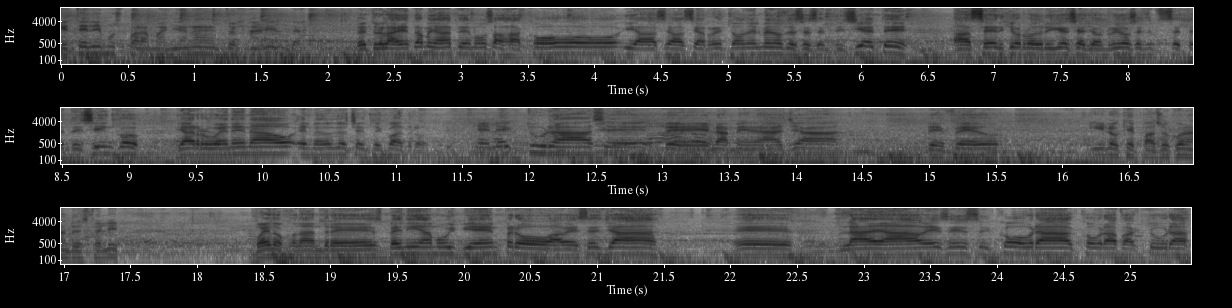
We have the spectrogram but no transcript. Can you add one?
¿Qué tenemos para mañana dentro de la agenda? Dentro de la agenda mañana tenemos a Jacobo y a Sebastián Rendón el menos de 67, a Sergio Rodríguez y a John Ríos 75 y a Rubén Henao el menos de 84. ¿Qué lectura hace de la medalla de Fedor y lo que pasó con Andrés Felipe? Bueno, con Andrés venía muy bien, pero a veces ya eh, la edad a veces cobra, cobra factura.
